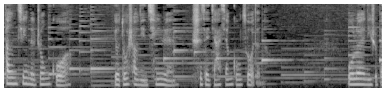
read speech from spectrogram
当今的中国，有多少年轻人是在家乡工作的呢？无论你是北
